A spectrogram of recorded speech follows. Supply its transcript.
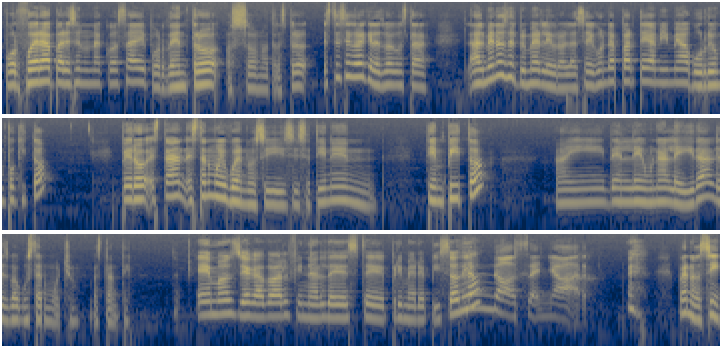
por fuera parecen una cosa y por dentro son otras. Pero estoy segura que les va a gustar. Al menos el primer libro. La segunda parte a mí me aburrió un poquito, pero están, están muy buenos. Y si se tienen tiempito, ahí denle una leída, les va a gustar mucho, bastante. Hemos llegado al final de este primer episodio. No, señor. Bueno, sí,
